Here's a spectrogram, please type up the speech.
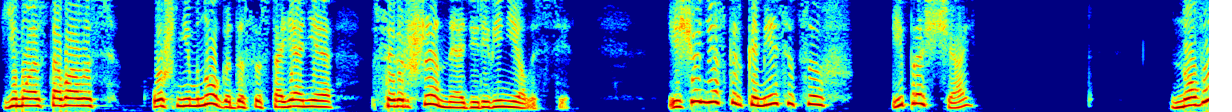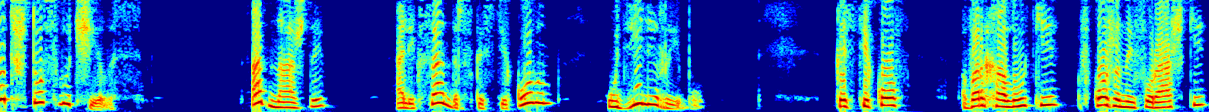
Ему оставалось уж немного до состояния совершенной одеревенелости. Еще несколько месяцев и прощай. Но вот что случилось. Однажды Александр с Костяковым удили рыбу. Костяков в архалуке, в кожаной фуражке,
